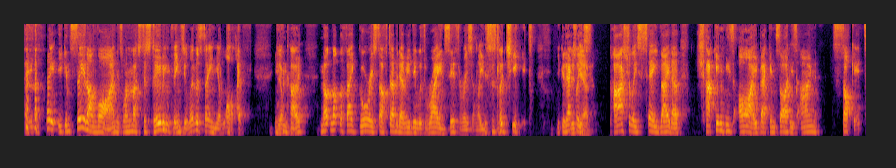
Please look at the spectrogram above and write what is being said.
And you, can see, you can see it online. It's one of the most disturbing things you'll ever see in your life. You Yep. know, not not the fake gory stuff WWE did with Ray and Seth recently. This is legit. You could actually Yeah. partially see Vader chucking his eye back inside his own socket.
